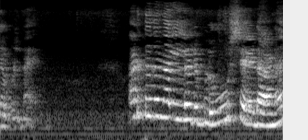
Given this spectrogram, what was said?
double nine അടുത്തത് നല്ലൊരു ബ്ലൂ ആണ്.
